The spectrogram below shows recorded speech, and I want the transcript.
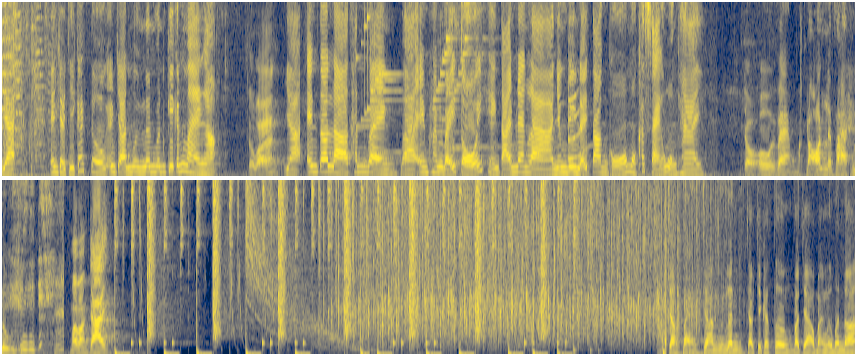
Dạ, em chào chị Cát Tường, em chào anh Quỳnh Linh bên kia cánh màn ạ. Chào bạn. Dạ, em tên là Thanh Vàng và em 27 tuổi. Hiện tại em đang là nhân viên lễ tân của một khách sạn ở quận 2 Trời ơi, vàng mặt đỏ là vàng luôn chứ. Mời bạn trai. Chào các bạn chào anh Quyền Linh chào chị Cát Tường và chào bạn nữ bên đó.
